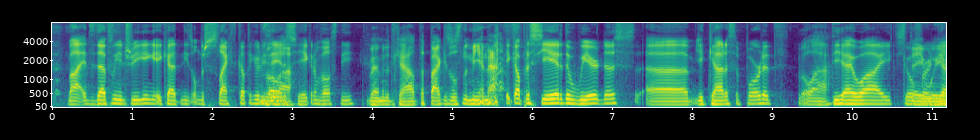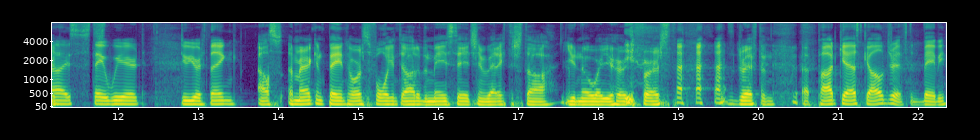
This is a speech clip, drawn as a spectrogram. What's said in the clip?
maar it's definitely intriguing. Ik ga het niet onder slecht categoriseren, Voilà. zeker en vast niet. We hebben het gehad, dat pakken ze ons niet meer. Ik apprecieer de weirdness. Um, you gotta support it. Voilà. DIY, go for it, guys. Stay weird. Do your thing. Als American Paint Horse volgend jaar op de mainstage in Werchter staat, you know where you heard it first. It's driften. A podcast called Drifting, baby.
